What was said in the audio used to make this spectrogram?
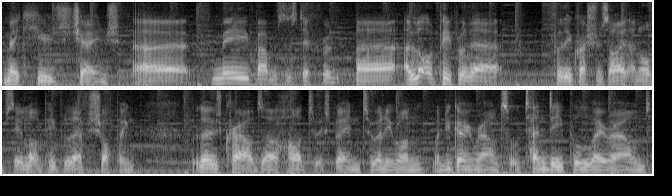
make a huge change. Uh, for me, badminton's different. Uh, a lot of people are there for the equestrian side and obviously a lot of people are there for shopping. But those crowds are hard to explain to anyone when you're going around sort of 10 deep all the way around.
